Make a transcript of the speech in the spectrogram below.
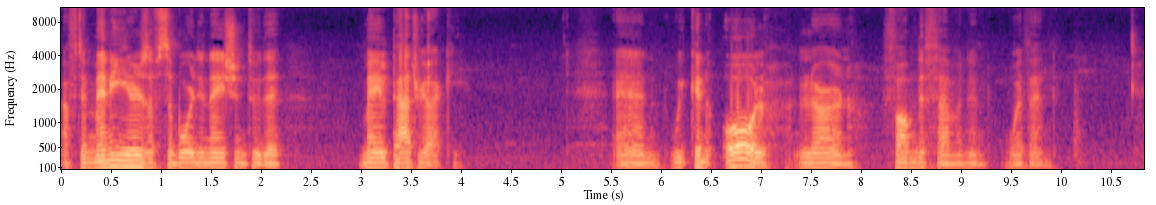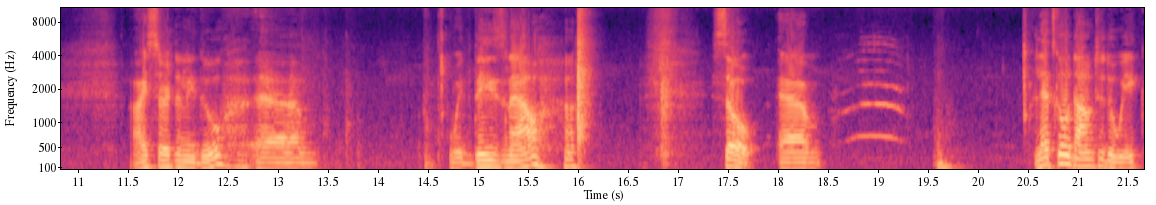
after many years of subordination to the male patriarchy. And we can all learn from the feminine within. I certainly do. Um, with these now. so, um, let's go down to the week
